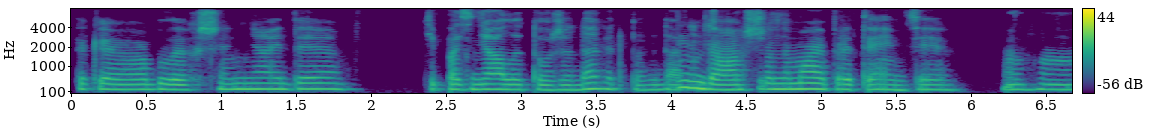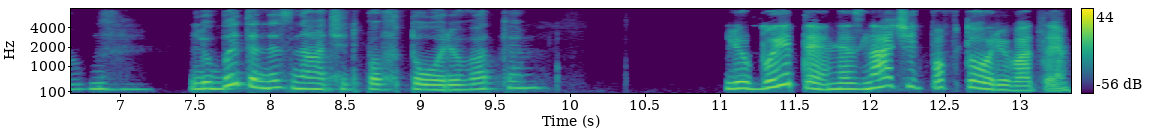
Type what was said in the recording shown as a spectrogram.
таке облегшення йде. Типа зняли теж, да, Ну, відповідальність? да, що немає претензій. Ага. Мгм. Любити не значить повторювати. Любити не значить повторювати.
